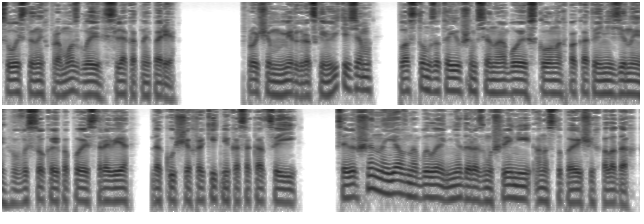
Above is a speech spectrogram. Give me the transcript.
свойственных промозглой слякотной паре. Впрочем, миргородским витязям, пластом затаившимся на обоих склонах покатой низины в высокой по пояс траве до кущах ракитника с акацией, совершенно явно было не до размышлений о наступающих холодах.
